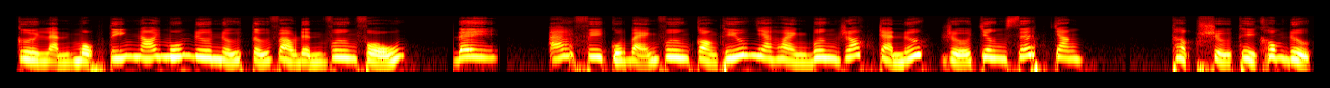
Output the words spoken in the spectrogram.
Cười lạnh một tiếng nói muốn đưa nữ tử vào định vương phủ. Đây, ái phi của bản vương còn thiếu nha hoàng bưng rót trà nước, rửa chân xếp chăn. Thật sự thì không được.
